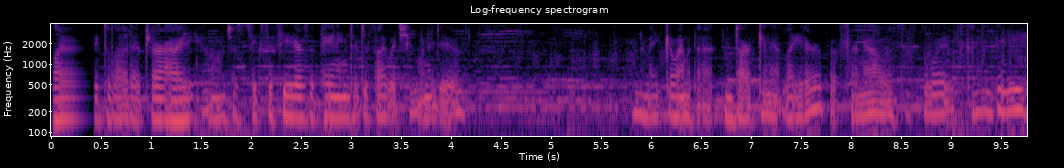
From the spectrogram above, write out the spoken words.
like to let it dry. You know, it just takes a few years of painting to decide what you want to do. I'm gonna make go in with that and darken it later, but for now, this is the way it's gonna be.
